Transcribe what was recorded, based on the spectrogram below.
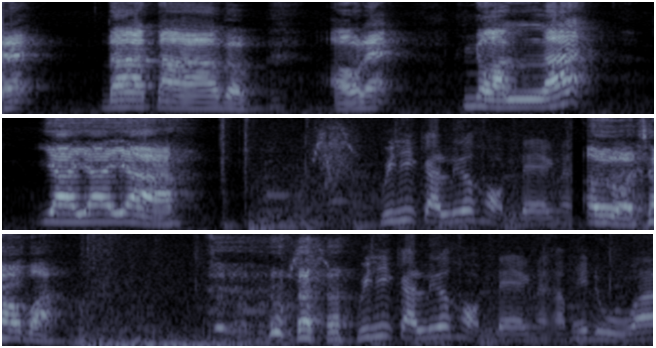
ละหน้าตาแบบ เอาละงอนละอย่าอย่าอย่าวิธีการเลือกหอมแดงนะเออชอบว่ะ วิธีการเลือกหอมแดงนะครับ ให้ดูว่า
